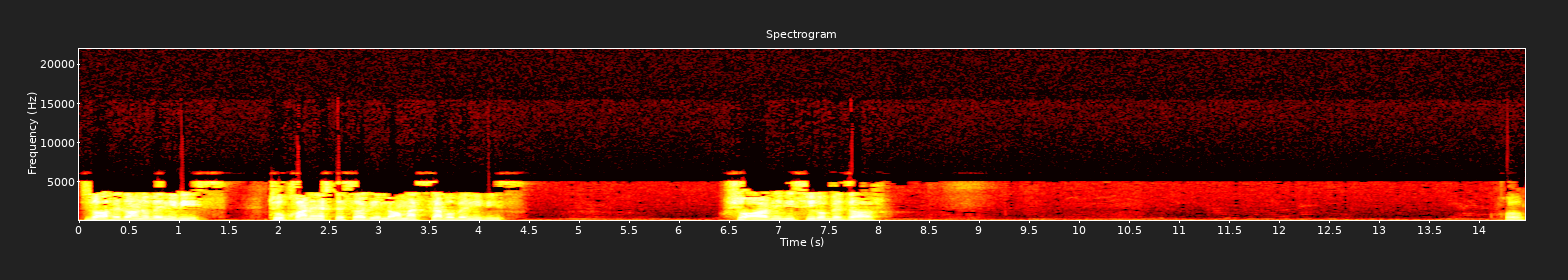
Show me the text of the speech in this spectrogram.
زاهدان رو بنویس. توبخانه اقتصادی لامصب رو بنویس. شعار نویسی رو بذار. خب؟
